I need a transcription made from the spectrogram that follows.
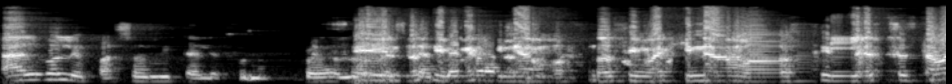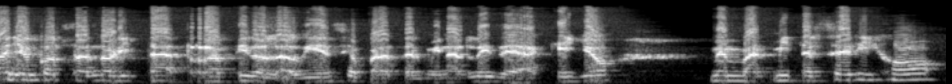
algo le pasó a mi teléfono. Pero sí, nos imaginamos, nos imaginamos. Y les estaba yo contando ahorita rápido a la audiencia para terminar la idea, que yo mi tercer hijo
